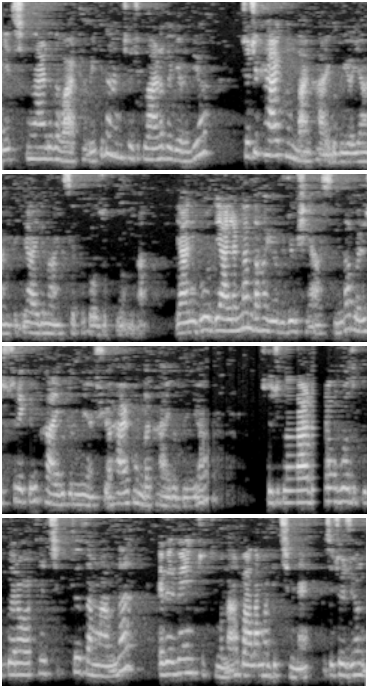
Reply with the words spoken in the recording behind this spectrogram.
yetişkinlerde de var tabii ki de hani çocuklarda da görülüyor. Çocuk her konudan kaygı duyuyor yani yaygın anksiyete bozukluğunda. Yani bu diğerlerinden daha yorucu bir şey aslında. Böyle sürekli bir kaygı durumu yaşıyor. Her konuda kaygı duyuyor. Çocuklarda bu bozuklukları ortaya çıktığı zaman da ebeveyn tutumuna, bağlanma biçimine, işte çocuğun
